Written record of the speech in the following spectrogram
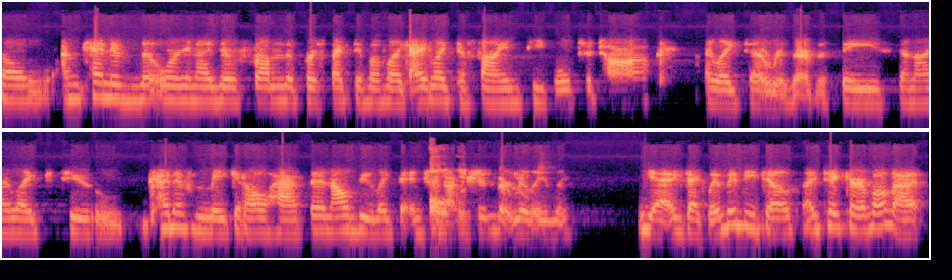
so I'm kind of the organizer from the perspective of like, I like to find people to talk. I like to reserve the space and I like to kind of make it all happen. I'll do like the introduction, but really like, yeah, exactly. The details. I take care of all that.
